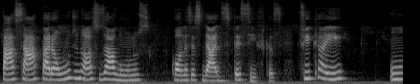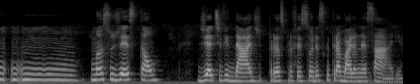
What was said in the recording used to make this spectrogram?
passar para um de nossos alunos com necessidades específicas. Fica aí um, um, uma sugestão de atividade para as professoras que trabalham nessa área.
